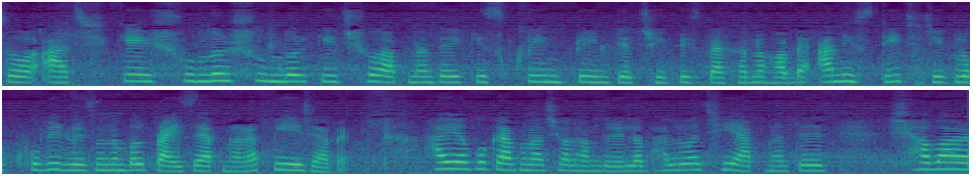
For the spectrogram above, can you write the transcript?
সো আজকে সুন্দর সুন্দর কিছু আপনাদেরকে স্ক্রিন প্রিন্টের থ্রি পিস দেখানো হবে আনস্টিচ যেগুলো খুবই রিজনেবল প্রাইসে আপনারা পেয়ে যাবেন। হাই আপু, কেমন আছো? আলহামদুলিল্লাহ ভালো আছি। আপনাদের সবার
